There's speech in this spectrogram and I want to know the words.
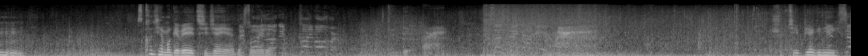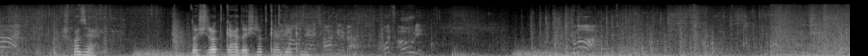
Skąd ja mogę wiedzieć, co się dzieje do cholery? Szybciej biegnij. Już chodzę. Do środka, do środka biegnę. Dad talking about? What's Odin? Come on! O kurde. Take much more of that. We're not gonna die here.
